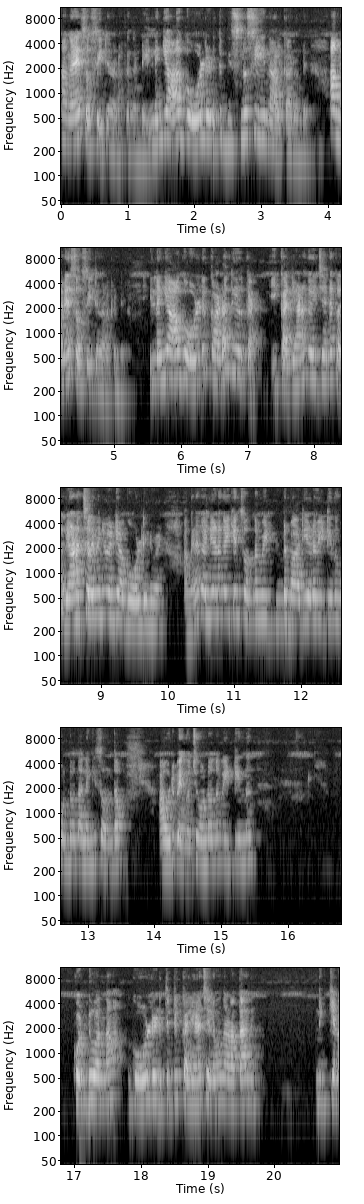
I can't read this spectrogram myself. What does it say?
അങ്ങനെ സൊസൈറ്റി നടക്കുന്നുണ്ട്. ഇല്ലെങ്കിൽ ആ ഗോൾഡ് എടുത്ത് ബിസിനസ് ചെയ്യുന്ന ആൾക്കാരുണ്ട്. അങ്ങനെ സൊസൈറ്റി നടക്കുന്നുണ്ട്. ഇല്ലെങ്കിൽ ആ ഗോൾഡ് കടം തീർക്കാൻ ഈ കല്യാണം കഴിച്ചതിന്റെ കല്യാണ ചെലവിന് വേണ്ടി ആ ഗോൾഡിന് വേണ്ടി അങ്ങനെ കല്യാണം കഴിക്കാൻ സ്വന്തം വീട്ടിന്റെ ഭാര്യയുടെ വീട്ടിൽ നിന്ന് കൊണ്ടുവന്ന അല്ലെങ്കിൽ സ്വന്തം ആ ഒരു പെങ്കൊച്ച് കൊണ്ടുവന്ന വീട്ടിൽ നിന്ന് കൊണ്ടുവന്ന ഗോൾഡ് എടുത്തിട്ട് കല്യാണ ചെലവ് നടത്താൻ നിൽക്കണ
